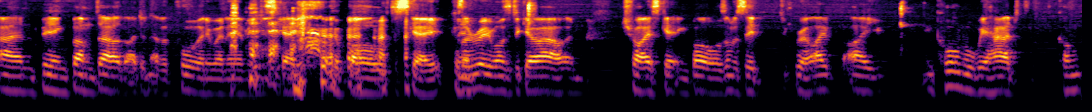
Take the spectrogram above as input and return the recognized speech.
and being bummed out that I didn't have a pool anywhere near me to skate, like a bowl to skate, because I really wanted to go out and try skating bowls. Obviously, real, I, I in Cornwall we had con-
